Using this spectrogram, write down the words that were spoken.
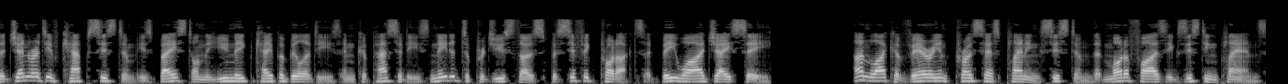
The generative CAP system is based on the unique capabilities and capacities needed to produce those specific products at BYJC. Unlike a variant process planning system that modifies existing plans,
